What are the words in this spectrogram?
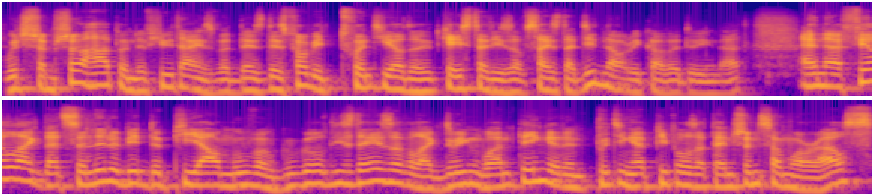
which i'm sure happened a few times but there's there's probably 20 other case studies of sites that did not recover doing that. And i feel like that's a little bit the pr move of google these days of like doing one thing and then putting at people's attention somewhere else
